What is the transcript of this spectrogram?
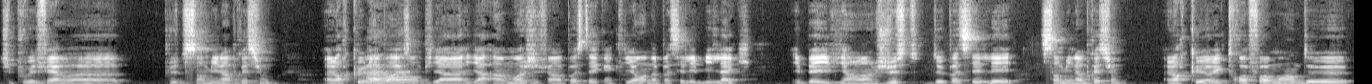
tu pouvais faire euh, plus de 100 000 impressions. Alors que là, ah par exemple, il y a, il y a un mois, j'ai fait un post avec un client, on a passé les 1000 likes, et ben il vient juste de passer les 100 000 impressions. Alors qu'avec trois fois moins de,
